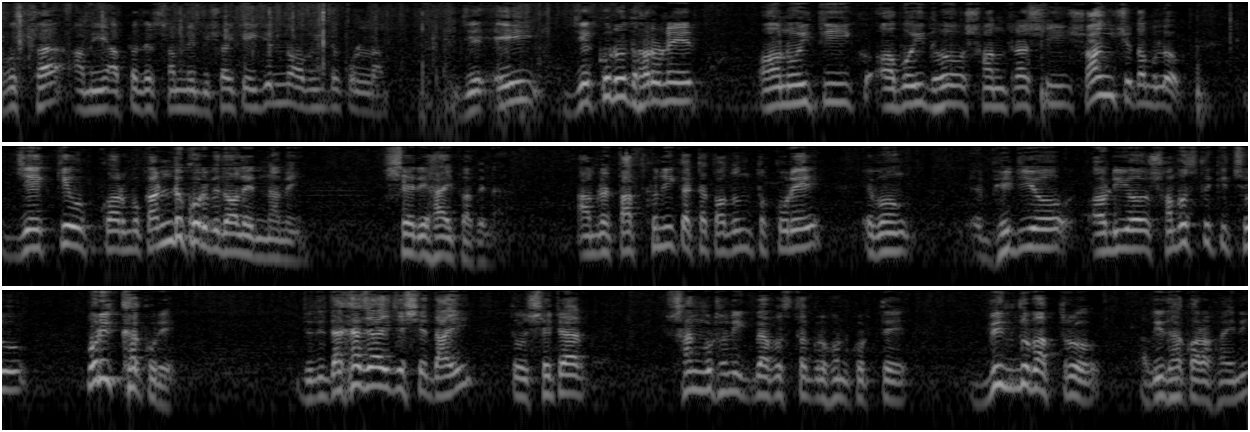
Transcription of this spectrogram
অবস্থা। আমি আপনাদের সামনে বিষয়টি এই জন্য অবহিত করলাম যে এই যে কোনো ধরনের অনৈতিক, অবৈধ, সন্ত্রাসী, সহিংসতামূলক যে কেউ কর্মকাণ্ড করবে দলের নামে, সে রেহাই পাবে না। আমরা তাৎক্ষণিক একটা তদন্ত করে এবং ভিডিও, অডিও, সমস্ত কিছু পরীক্ষা করে যদি দেখা যায় যে সে দায়ী, তো সেটার সাংগঠনিক ব্যবস্থা গ্রহণ করতে বিন্দুমাত্র দ্বিধা করা হয়নি।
